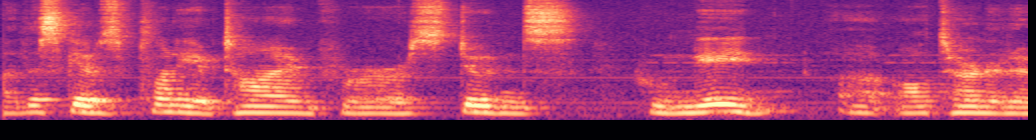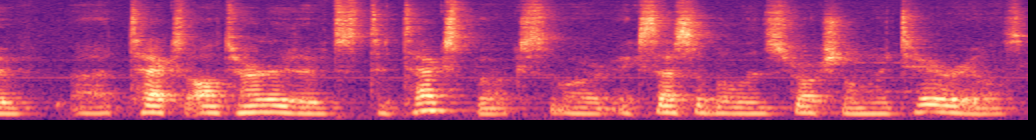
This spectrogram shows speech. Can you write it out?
Uh, this gives plenty of time for students who need uh, alternative uh, text alternatives to textbooks or accessible instructional materials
